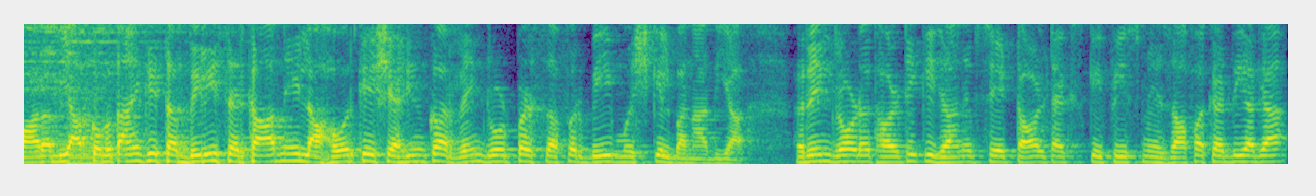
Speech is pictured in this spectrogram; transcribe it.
और अभी आपको बताएँ कि तब्दीली सरकार ने लाहौर के शहरियों का रिंग रोड पर सफ़र भी मुश्किल बना दिया। रिंग रोड अथॉरिटी की जानब से टोल टैक्स की फ़ीस में इजाफा कर दिया गया।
